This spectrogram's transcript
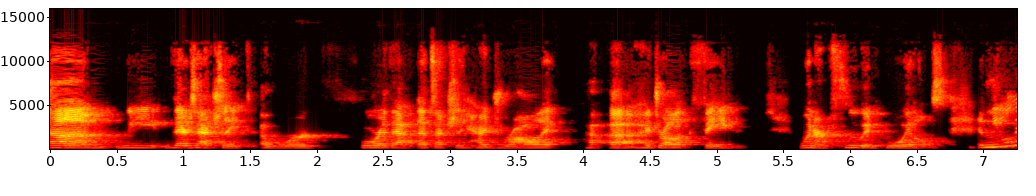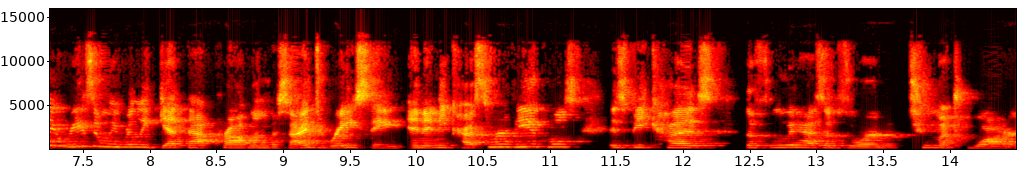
Um, we there's actually a word for that. That's actually hydraulic uh, hydraulic fade when our fluid boils. And the only reason we really get that problem, besides racing in any customer vehicles, is because the fluid has absorbed too much water.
